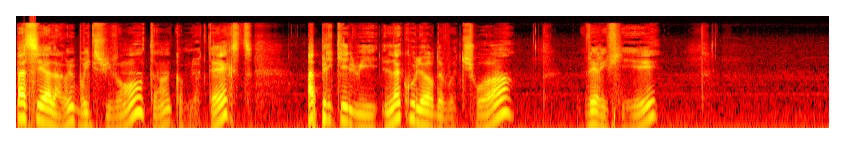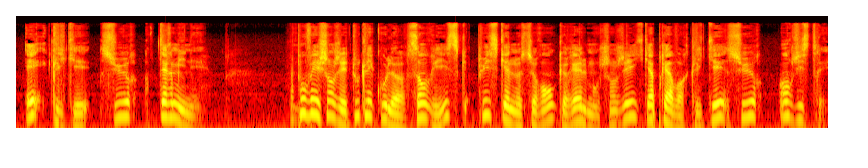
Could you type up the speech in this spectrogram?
Passez à la rubrique suivante, hein, comme le texte. Appliquez-lui la couleur de votre choix. Vérifiez et cliquez sur Terminer. Vous pouvez changer toutes les couleurs sans risque puisqu'elles ne seront que réellement changées qu'après avoir cliqué sur Enregistrer.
